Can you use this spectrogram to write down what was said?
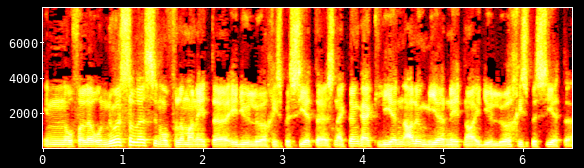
en of hulle onnosel is en of hulle maar net uh, ideologies besete is. En ek dink ek leun al hoe meer net na ideologies besete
